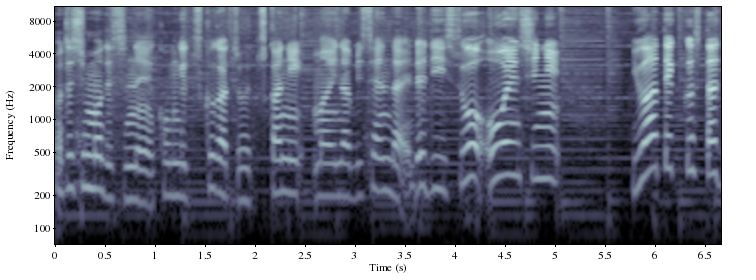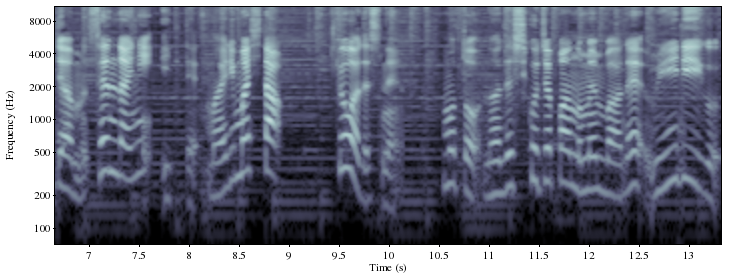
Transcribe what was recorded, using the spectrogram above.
私もですね今月9月2日にマイナビ仙台レディースを応援しにユアテックスタジアム仙台に行ってまいりました。今日はですね元なでしこジャパンのメンバーで WE リーグ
